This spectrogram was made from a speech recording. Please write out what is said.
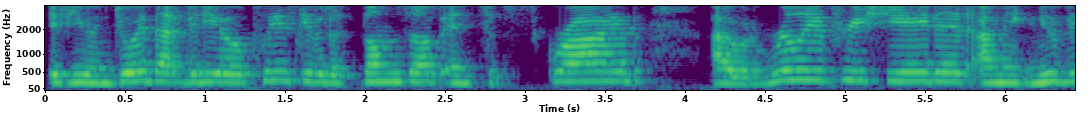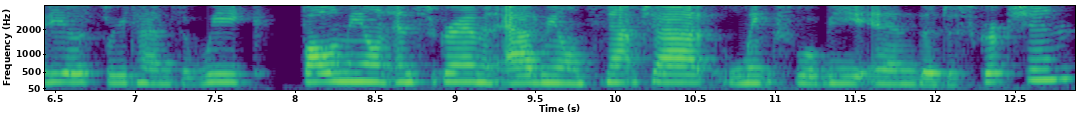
If you enjoyed that video, please give it a thumbs up and subscribe. I would really appreciate it. I make new videos three times a week. Follow me on Instagram and add me on Snapchat. Links will be in the description.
